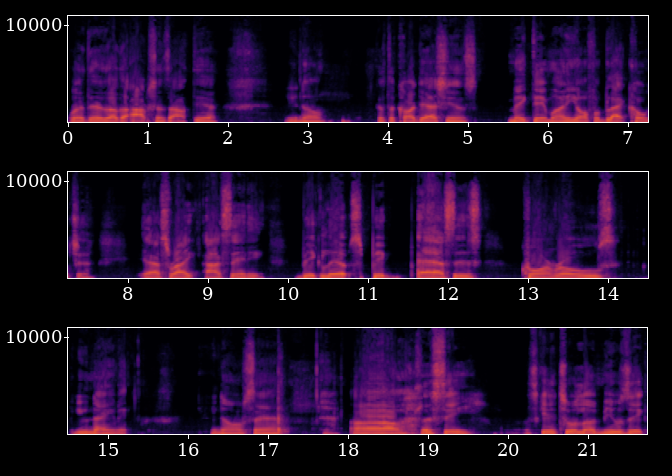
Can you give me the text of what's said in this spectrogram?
but there's other options out there. You know, because the Kardashians make their money off of black culture. That's right. I said it. Big lips, big asses, cornrows, you name it. You know what I'm saying? Uh, let's see. Let's get into a little music.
